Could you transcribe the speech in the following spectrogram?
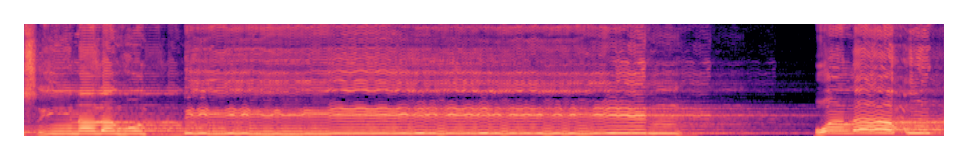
مخلصين له الدين. ولا كره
